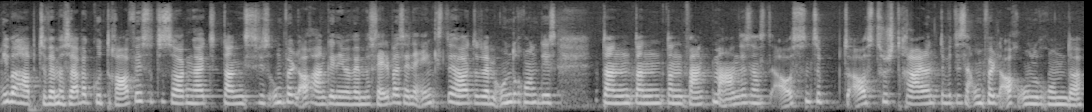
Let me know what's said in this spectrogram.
überhaupt so, wenn man selber gut drauf ist, sozusagen halt, dann ist fürs Umfeld auch angenehmer. Wenn man selber seine Ängste hat oder wenn man unrund ist, dann, dann, dann fängt man an, das nach außen zu, auszustrahlen und dann wird das Umfeld auch unrunder.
